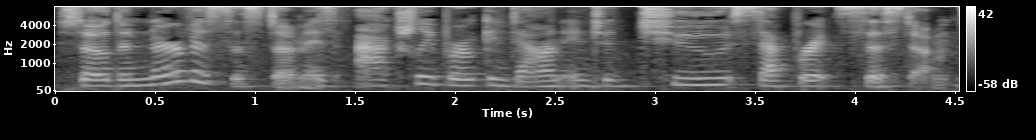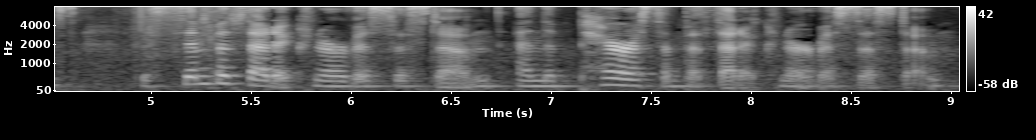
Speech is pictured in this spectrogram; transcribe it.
So the nervous system is actually broken down into two separate systems the sympathetic nervous system and the parasympathetic nervous system.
